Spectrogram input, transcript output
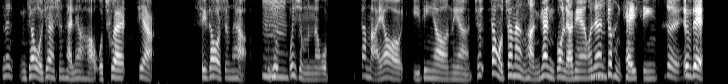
那你看我这样身材练好，我出来这样，谁知道我身材好？可是为什么呢？我干嘛要一定要那样？就但我状态很好，你看你跟我聊天，我现在就很开心，对对不对？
